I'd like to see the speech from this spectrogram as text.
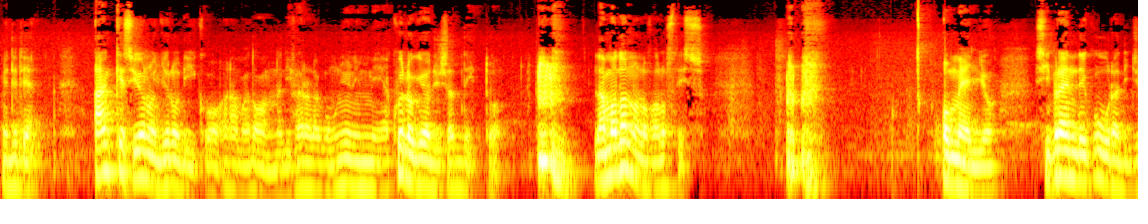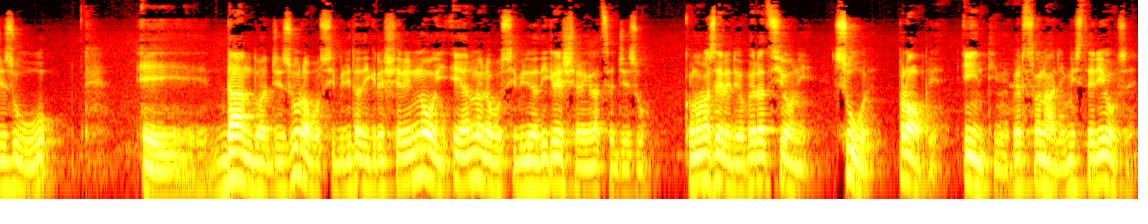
vedete, anche se io non glielo dico alla Madonna di fare la comunione in me, a quello che oggi ci ha detto, la Madonna lo fa lo stesso o meglio, si prende cura di Gesù eh, dando a Gesù la possibilità di crescere in noi e a noi la possibilità di crescere grazie a Gesù, con una serie di operazioni sue, proprie, intime, personali, misteriose,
